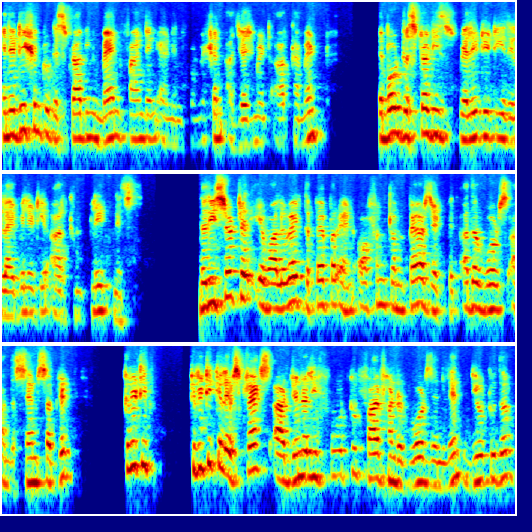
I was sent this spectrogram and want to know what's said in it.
in addition to describing main finding and information a judgment or comment about the study's validity reliability or completeness The researcher evaluates the paper and often compares it with other works on the same subject. Criti critical abstracts are generally four to 500 words in length due to the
